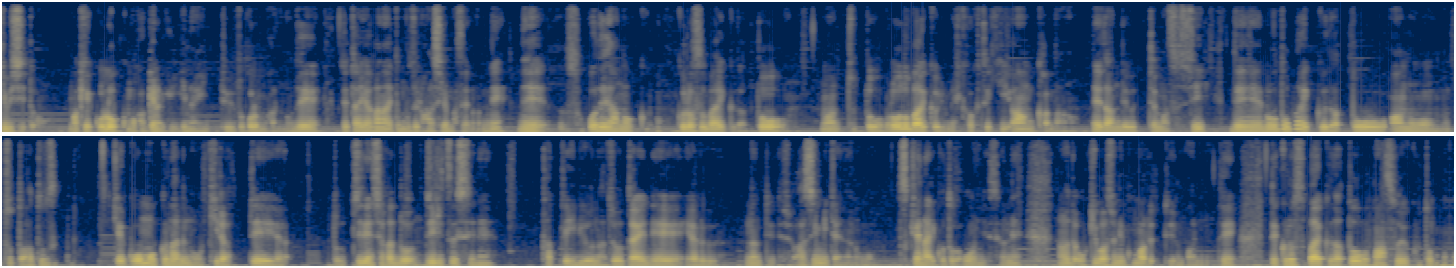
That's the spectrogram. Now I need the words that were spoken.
厳しいと。まあ結構ロックもかけなきゃいけないっていうところもあるので、で、タイヤがないともちろん走れませんのでね。で、そこであのクロスバイクだと、まあちょっとロードバイクよりも比較的安価な値段で売ってますし、で、ロードバイクだと、あの、ちょっと後付け結構重くなるのを嫌って、と自転車がど自立してね、立っているような状態でやる、なんて言うんでしょう、足みたいなのをつけないことが多いんですよね。なので置き場所に困るっていうのもあるので、で、クロスバイクだと、まあそういうことも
